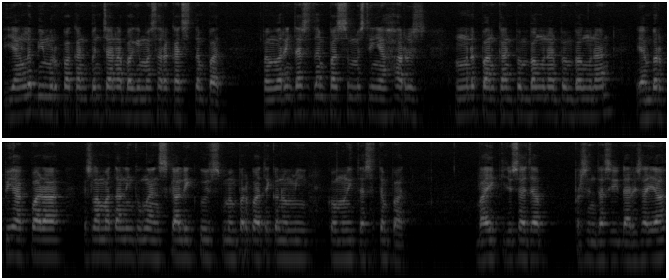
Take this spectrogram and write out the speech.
yang lebih merupakan bencana bagi masyarakat setempat. Pemerintah setempat semestinya harus mengedepankan pembangunan-pembangunan yang berpihak pada keselamatan lingkungan sekaligus memperkuat ekonomi komunitas setempat. Baik, itu saja presentasi dari saya.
